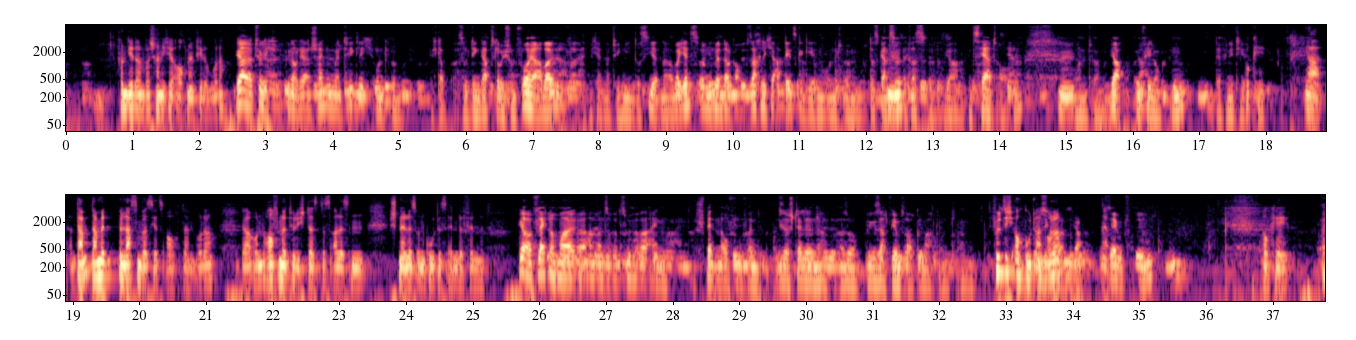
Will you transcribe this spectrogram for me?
Von dir dann wahrscheinlich ja auch eine Empfehlung, oder? Ja, natürlich. Genau, der erscheint im Moment täglich und ähm, ich glaube, also den gab es glaube ich schon vorher, aber hat mich ja natürlich nie interessiert. Ne? Aber jetzt ähm, werden da auch sachliche Updates gegeben und ähm, das Ganze mhm. etwas äh, ja, entzerrt auch. Ne? Mhm. Und ähm, ja, Empfehlung. Mhm. Definitiv. Okay. Ja, damit belassen wir es jetzt auch dann, oder? Ja, und hoffen natürlich, dass das alles ein schnelles und gutes Ende findet. Ja, und vielleicht nochmal äh, an unsere Zuhörer einen Spendenaufruf an dieser Stelle. Ne? Also wie gesagt, wir haben es auch gemacht. Und, ähm, Fühlt sich auch gut an, oder? Gut an. Ja, ja, sehr gut. Mhm. Okay. Äh,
